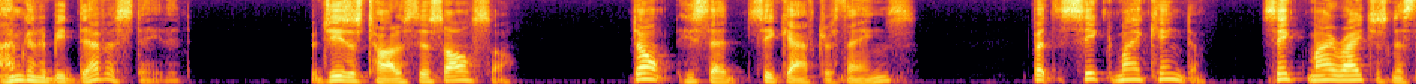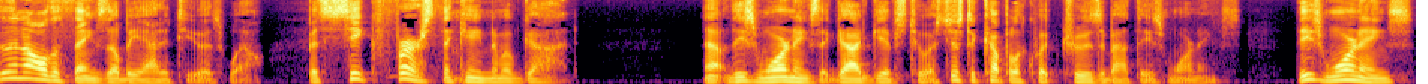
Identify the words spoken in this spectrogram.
I'm going to be devastated. But Jesus taught us this also. Don't, he said, seek after things, but seek my kingdom. Seek my righteousness, and then all the things they'll be added to you as well. But seek first the kingdom of God. Now, these warnings that God gives to us, just a couple of quick truths about these warnings. These warnings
